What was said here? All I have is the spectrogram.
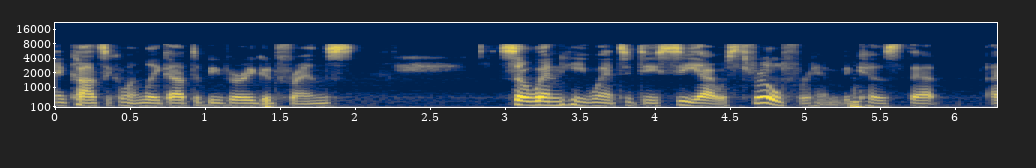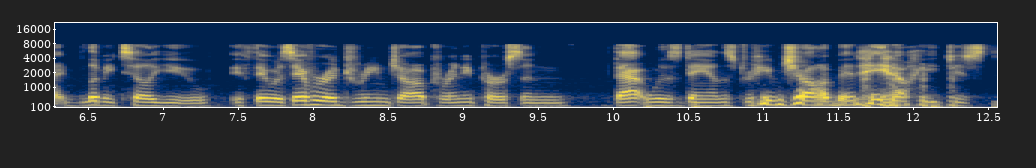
And consequently got to be very good friends. So when he went to DC, I was thrilled for him because that, I, let me tell you, if there was ever a dream job for any person, that was Dan's dream job. And, you know, he just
